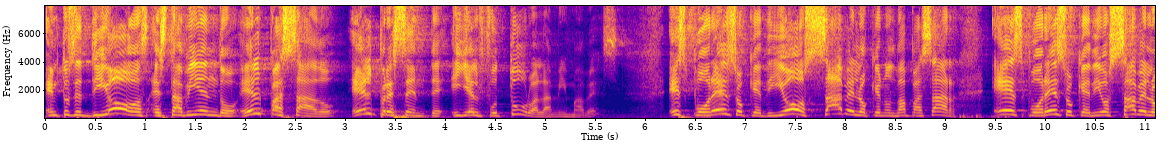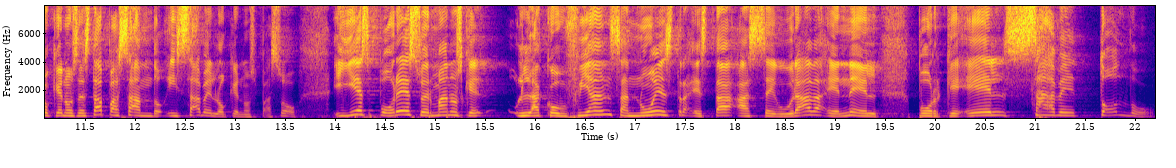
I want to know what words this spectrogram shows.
Entonces Dios está viendo el pasado, el presente y el futuro a la misma vez. Es por eso que Dios sabe lo que nos va a pasar. Es por eso que Dios sabe lo que nos está pasando y sabe lo que nos pasó. Y es por eso, hermanos, que la confianza nuestra está asegurada en Él porque Él sabe todo.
